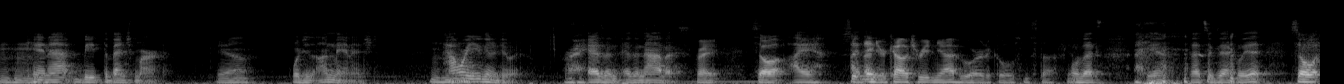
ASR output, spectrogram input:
Mm-hmm. cannot beat the benchmark, yeah which is unmanaged, Mm-hmm. how are you going to do it right as, an, as a novice? right So I, I sitting think, on your couch reading yahoo articles and stuff you well, that's, yeah, that's exactly it. So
